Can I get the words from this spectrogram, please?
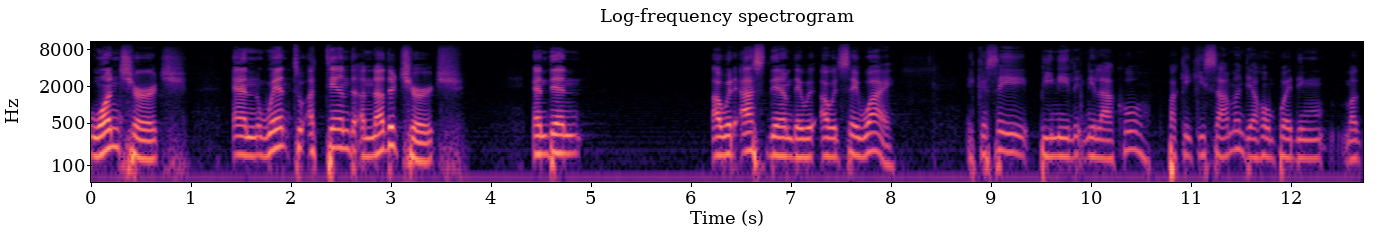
one church and went to attend another church and then I would ask them, they would, I would say, why? Eh kasi pinilit nila ako. Pakikisama, hindi ako pwedeng mag...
